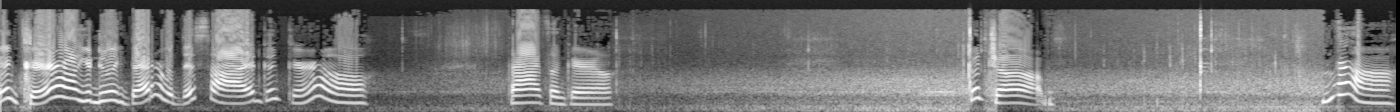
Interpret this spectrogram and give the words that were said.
Good girl, you're doing better with this side. Good girl. That's a girl. Good job. Yeah.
